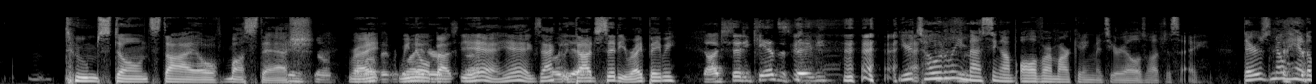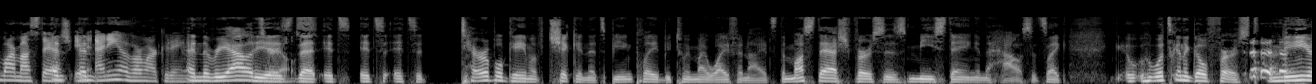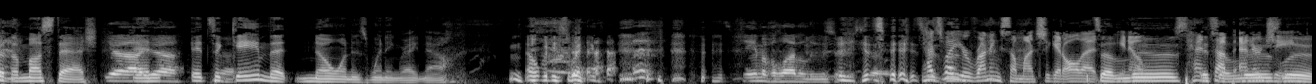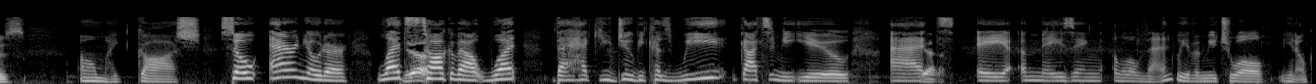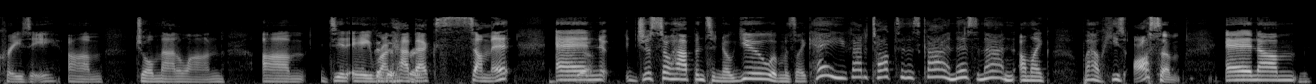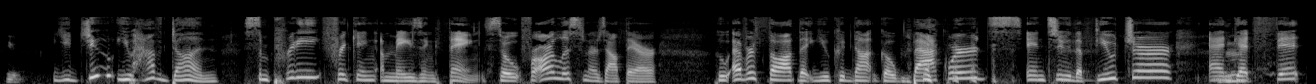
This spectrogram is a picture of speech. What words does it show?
tombstone style mustache, Tombstone. I right? love it. We know about, stuff. yeah, yeah, exactly. Oh, yeah. Dodge City, right, baby? Dodge City, Kansas, baby. You're totally messing up all of our marketing materials. I'll have to say. There's no handlebar mustache And- in any of our marketing. And the reality Materials. is that it's it's it's a terrible game of chicken that's being played between my wife and I. It's the mustache versus me staying in the house. It's like, what's going to go first, me or the mustache? Yeah, and yeah, It's a yeah. game that no one is winning right now. Nobody's winning. Game of a lot of losers. so. It's- it's That's why a- you're running so much to get all that, It's a you know, lose. pent it's up a lose, energy. lose. Oh my gosh. So, Aaron Yoder, let's Yeah. talk about what the heck you do because we got to meet you at Yeah. a amazing little event. We have a mutual, you know, crazy, um, Joel Madelon. Um, did a Run Fitness Have break. X summit and Yeah. just so happened to know you and was like, Hey, you got to talk to this guy and this and that. And I'm like, wow, he's awesome. And, um, you. you do you have done some pretty freaking amazing things so for our listeners out there whoever thought that you could not go backwards into the future and get fit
